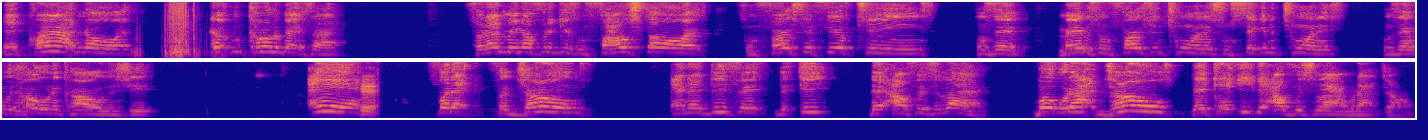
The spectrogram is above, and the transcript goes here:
that crowd noise, helping cornerbacks out. So that means I'm gonna get some false starts, some first and fifteens. You know I'm saying maybe some first and twenties, some second and twenties. You know what I'm saying with holding calls and shit. And Yeah. for that for Jones and that defense to eat their offensive line. But without Jones, they can't eat the offensive line without Jones.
